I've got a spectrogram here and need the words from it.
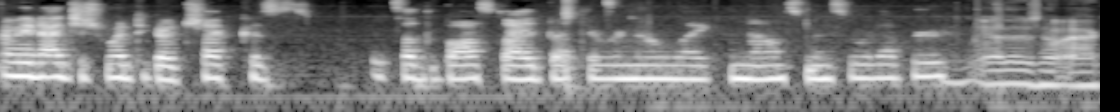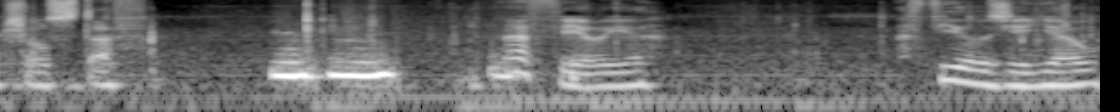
I mean, I just went to go check because it said the boss died, but there were no like announcements or whatever. Yeah, there's no actual stuff. Mm-hmm. I feel you. I feels you, yo.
